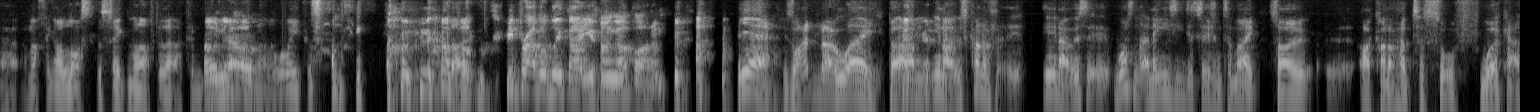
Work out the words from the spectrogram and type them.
uh, and I think I lost the signal after that. I couldn't Oh, pick it up no. for another week or something. Oh no! So- he probably thought you hung up on him. Yeah, he's like, no way. But um, you know, it was kind of, you know, it, was, it wasn't an easy decision to make. So uh, I kind of had to sort of work out a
